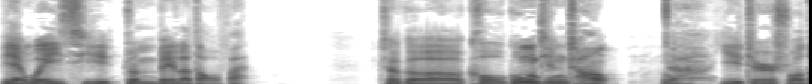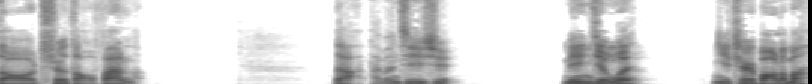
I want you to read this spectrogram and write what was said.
便为其准备了早饭。这个口供挺长啊，一直说到吃早饭了。那咱们继续，民警问：“你吃饱了吗？”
